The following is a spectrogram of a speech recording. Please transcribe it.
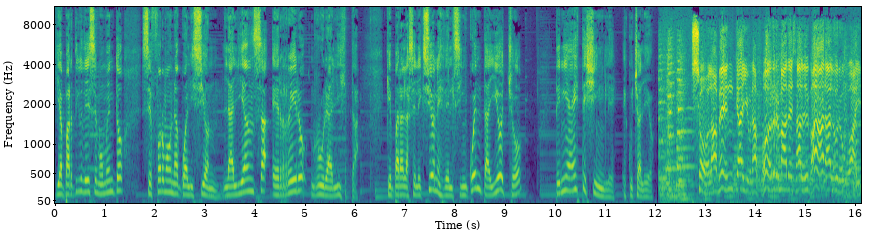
Y a partir de ese momento se forma una coalición, la Alianza Herrero Ruralista, que para las elecciones del 58 tenía este jingle. Escucha, Leo. Solamente hay una forma de salvar al Uruguay,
